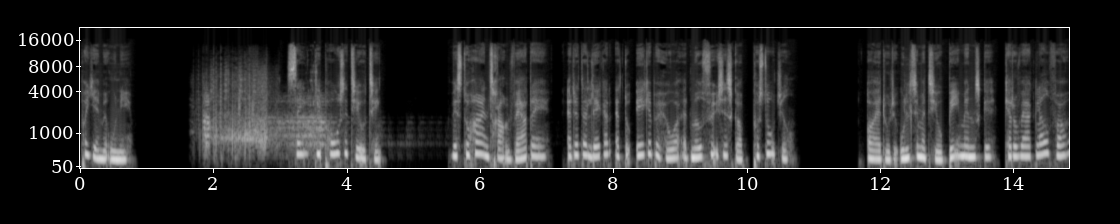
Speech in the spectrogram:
på hjemmeuni. Se de positive ting. Hvis du har en travl hverdag, er det da lækkert, at du ikke behøver at møde fysisk op på studiet. Og er du det ultimative B-menneske, kan du være glad for,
